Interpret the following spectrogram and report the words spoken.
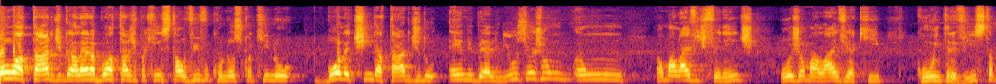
Boa tarde, galera. Boa tarde para quem está ao vivo conosco aqui no Boletim da Tarde do MBL News. Hoje é, um, é, um, é uma live diferente. Hoje é uma live aqui com entrevista,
